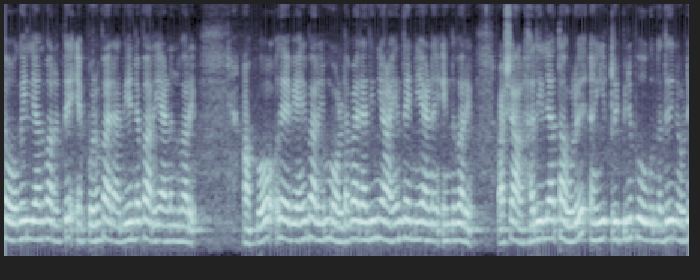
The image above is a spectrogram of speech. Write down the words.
യോഗ ഇല്ല എന്ന് പറഞ്ഞിട്ട് എപ്പോഴും പരാതി തന്നെ പറയുകയാണെന്ന് പറയും. അപ്പോൾ ദേവയാനി പറയും മോളുടെ പരാതി ന്യായം തന്നെയാണ് എന്ന് പറയും. പക്ഷേ അർഹതയില്ലാത്ത അവൾ ഈ ട്രിപ്പിന് പോകുന്നതിനോട്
